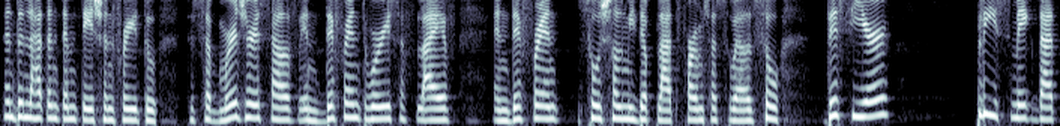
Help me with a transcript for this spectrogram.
nandun lahat ng temptation for you to to submerge yourself in different worries of life and different social media platforms as well. So, this year, please make that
